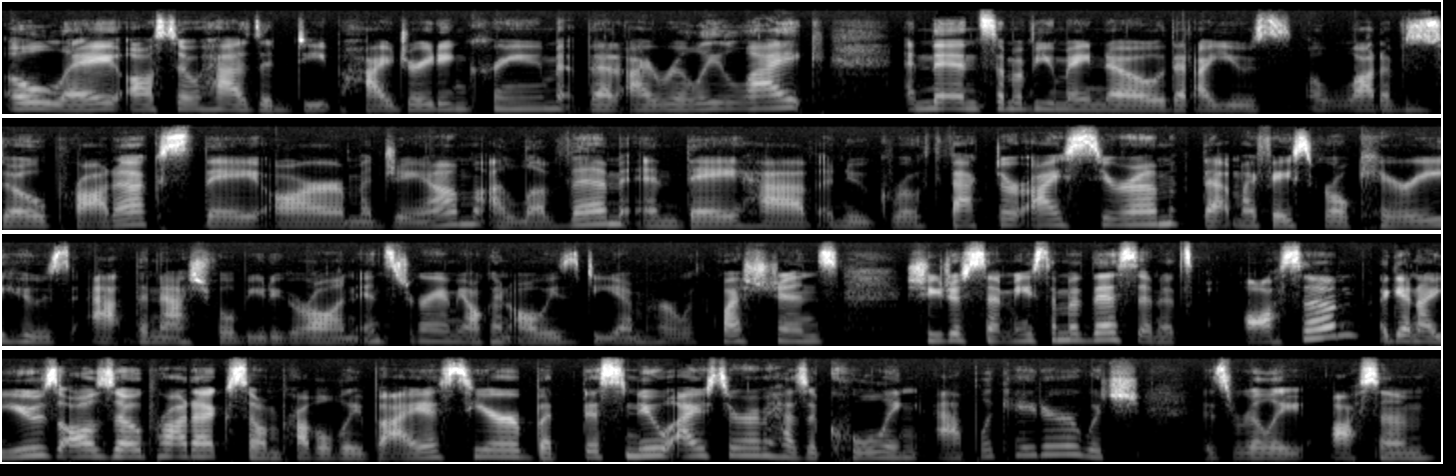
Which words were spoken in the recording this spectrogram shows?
Olay also has a deep hydrating cream that I really like. And then some of you may know that I use a lot of ZO products. They are my jam. I love them. And they have a new growth factor eye serum that my face girl Carrie, who's at the Nashville Beauty Girl on Instagram, y'all can always DM her with questions. She just sent me some of this and it's awesome. Again, I use all ZO products, so I'm probably biased here, but this new eye serum has a cooling applicator, which is really awesome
